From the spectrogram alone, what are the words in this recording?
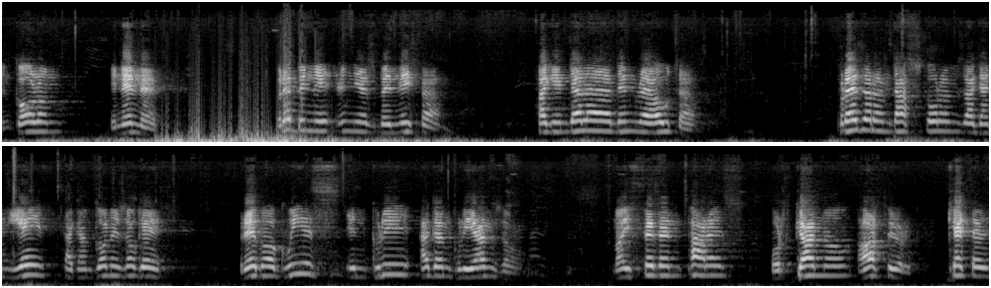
yn golwm, yn uned. Brebyn ynnes benitha, hag yn dela dyn reauta. Preder yn dasgorans ag yn ieith ag yn gones ogeith, rebo gwys yn gri ag yn grianzo. Mae ffedden pares organo, Arthur cetel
